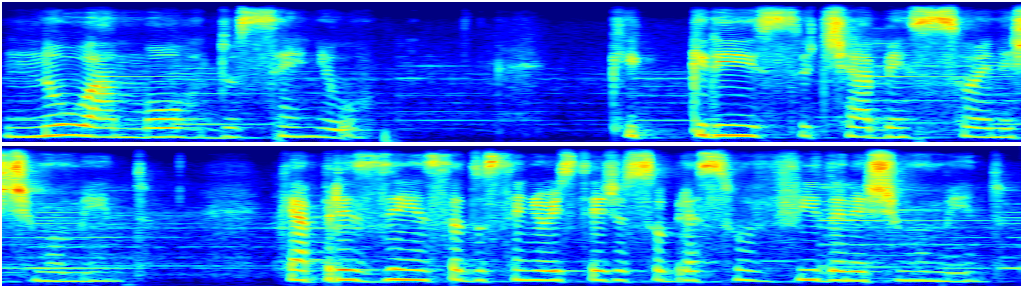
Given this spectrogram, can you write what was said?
no amor do Senhor. Que Cristo te abençoe neste momento. Que a presença do Senhor esteja sobre a sua vida neste momento.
